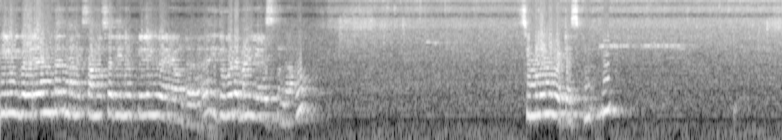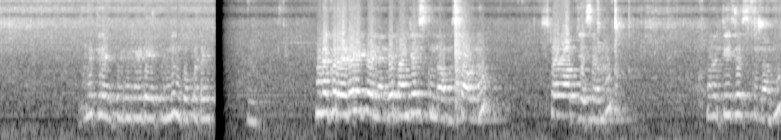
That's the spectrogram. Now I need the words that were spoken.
ఫీలింగ్ వేరే ఉంటుంది మనకి సమస్య తిన్న ఫీలింగ్ వేరే ఉంటుంది కదా. ఇది కూడా మనం చేసుకుందాము. సిమ్లోనే పెట్టేసుకుంటాం మనకి అయిపోయింది రెడీ అయిపోయింది. ఇంకొకటి మనకు రెడీ అయిపోయిందండి. బంద్ చేసుకుందాము స్టవ్ను. స్టవ్ ఆఫ్ చేసాము మనం తీసేసుకుందాము.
